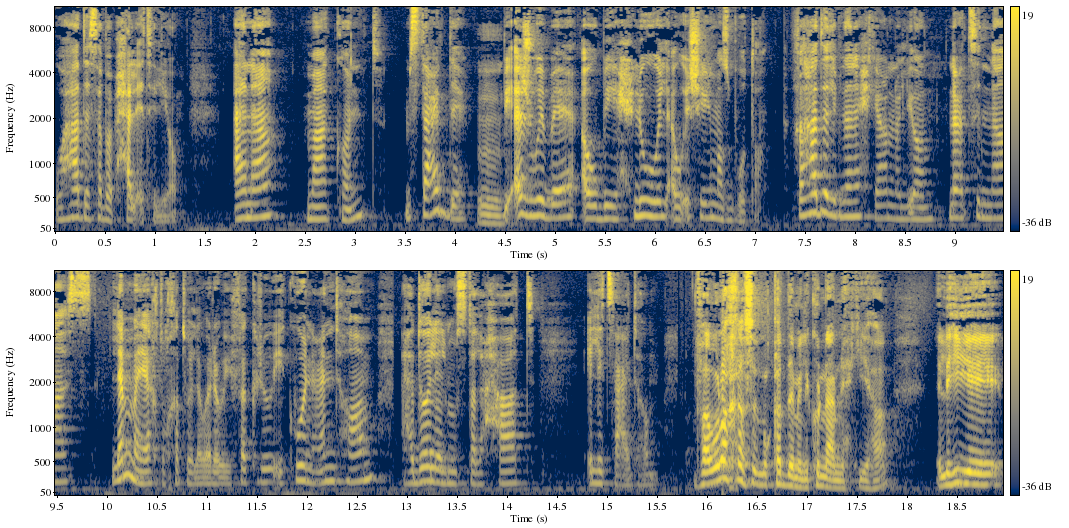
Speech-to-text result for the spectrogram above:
وهذا سبب حلقة اليوم. أنا ما كنت مستعدة بأجوبة أو بحلول أو إشي مزبوطة. فهذا اللي بدنا نحكي عنه اليوم. نعطي الناس لما ياخذوا خطوة لورا ويفكروا يكون عندهم هدول المصطلحات اللي تساعدهم. فملخص المقدمة اللي كنا عم نحكيها اللي هي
